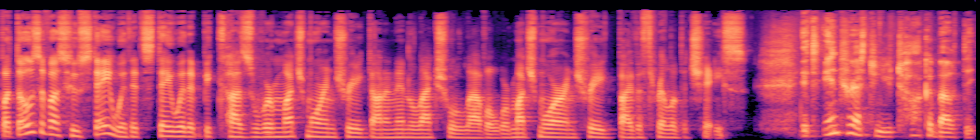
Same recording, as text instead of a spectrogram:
But those of us who stay with it stay with it because we're much more intrigued on an intellectual level. We're much more intrigued by the thrill of the chase. It's interesting you talk about the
